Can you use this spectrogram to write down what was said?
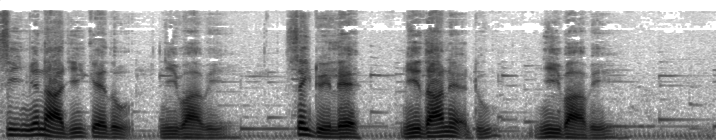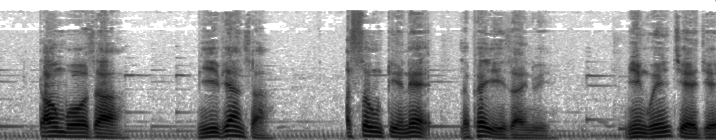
စီမျက်နာကြီးကဲ့သို့ညီပါပြီစိတ်တွေလည်းမြေသားနဲ့အတူညီပါပြီတောင်ပေါ်စာမြေပြန့်စာအစုံတင်တဲ့လက်ဖက်ရည်ဆိုင်တွေ မြင်ကွင်းကျဲကျဲ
